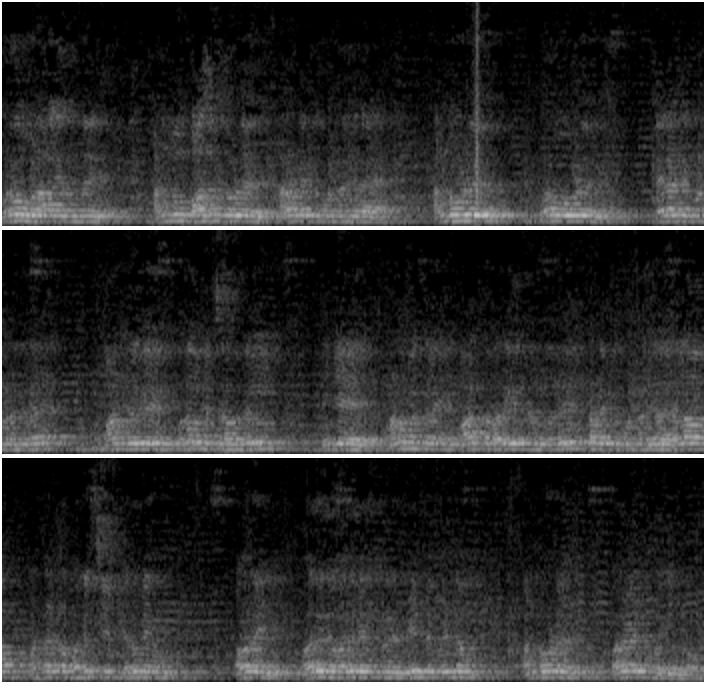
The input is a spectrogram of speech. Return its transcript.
உறவுகளாக இருந்து அன்பும் பாசத்தோடு அரவணைத்துக் கொண்டிருக்கிற அன்போடு உறவோடு செயலாற்றிக் கொண்டிருக்கிற மாண்புமிகு முதலமைச்சர் அவர்கள் இங்கே மணமக்களை பார்த்து வருகின்றிருப்பது அரவணைத்துக் கொண்டிருக்கிற எல்லாம் மற்ற மகிழ்ச்சியும் பெருமையும் அவரை வருக வருக என்று மீண்டும் மீண்டும் அன்போடு வரவேற்று வருகின்றோம்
